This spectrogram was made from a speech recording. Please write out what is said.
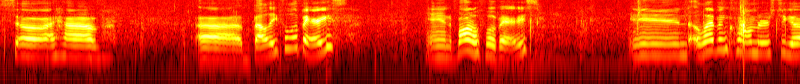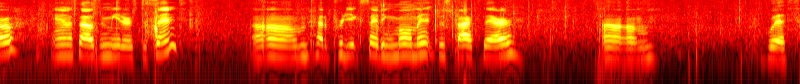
So I have a belly full of berries and a bottle full of berries and 11 kilometers to go and a thousand meters descent. Um, had a pretty exciting moment just back there um, with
